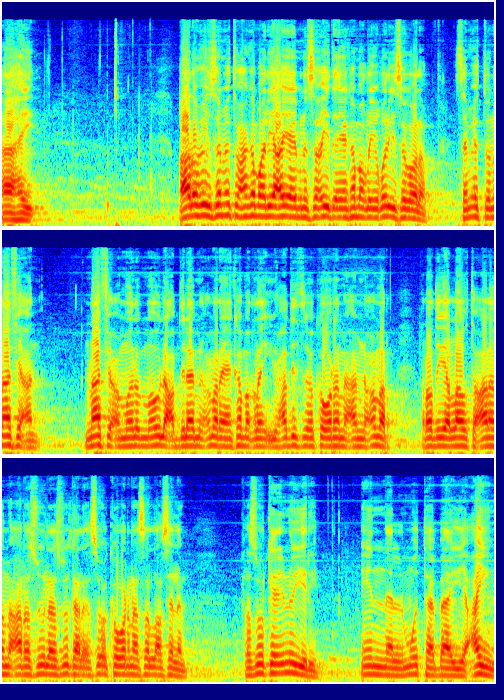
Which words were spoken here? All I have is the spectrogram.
hahay qala wuxu samictu waxaan ka maqlay yacya ibnu saciid ayaan ka maqlay qori isagoo le samictu naafican naafic mawla cabdillahi bn cumar ayaan ka maqlay yuxadis isagoo ka warramay can ibni cumar radia allahu tacala anhu can rasuli rasulka ale isagoo ka warranay sal slam rasuulkeen inuu yidhi ina almutabaayicayn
